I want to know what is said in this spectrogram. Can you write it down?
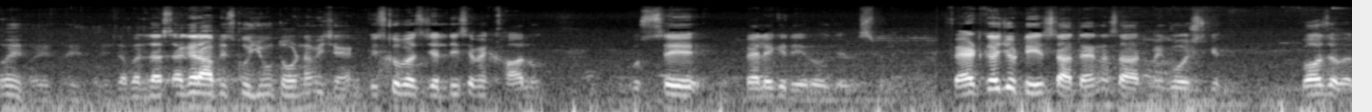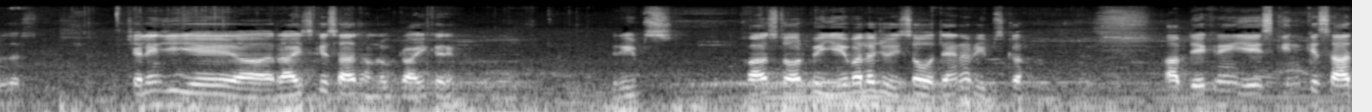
ओए ओए ज़बरदस्त। अगर आप इसको यूँ तोड़ना भी चाहें। इसको बस जल्दी से मैं खा लूँ। उससे पहले की देर हो जाए इसमें फैट का जो टेस्ट आता है ना साथ में गोश्त के, बहुत ज़बरदस्त। चलें जी, ये राइस के साथ हम लोग ट्राई करें। रिब्स ख़ास तौर पे ये वाला जो हिस्सा होता है ना रिब्स का। आप देख रहे हैं, ये स्किन के साथ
